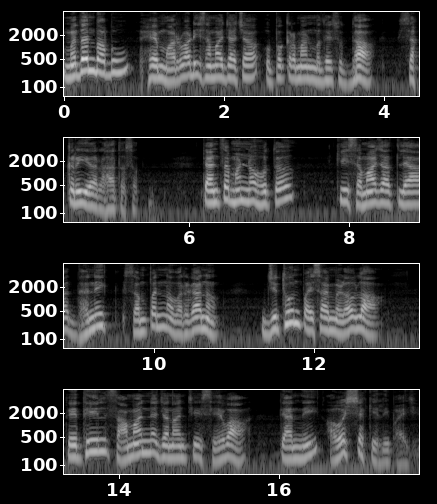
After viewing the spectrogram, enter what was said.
मदनबाबू हे मारवाडी समाजाच्या उपक्रमांमध्ये सुद्धा सक्रिय राहत असत. त्यांचं म्हणणं होतं की समाजातल्या धनिक संपन्न वर्गानं जिथून पैसा मिळवला तेथील सामान्य जनांची सेवा त्यांनी अवश्य केली पाहिजे.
